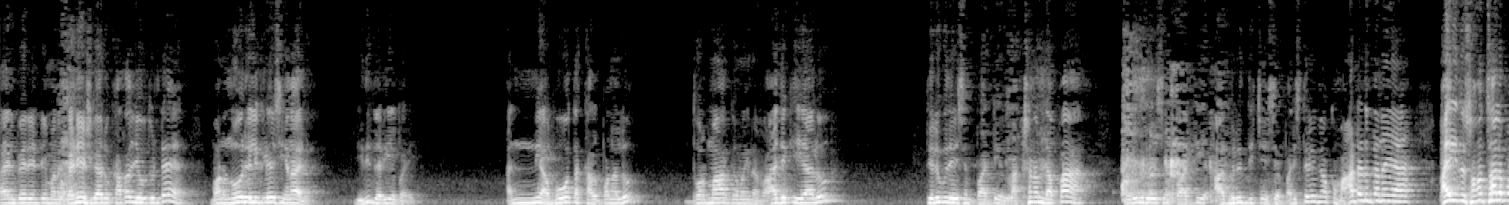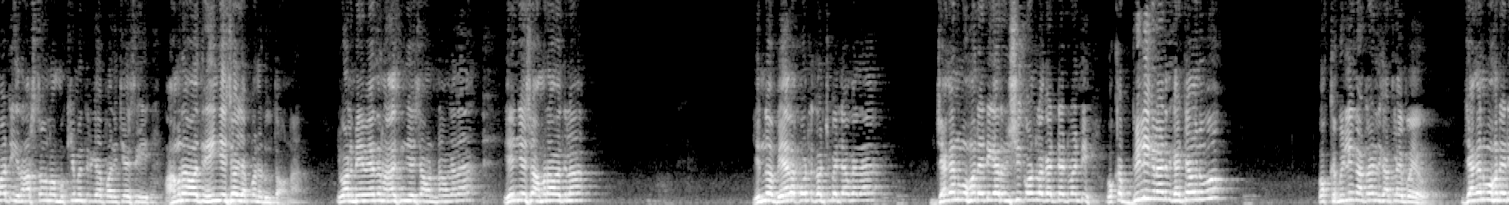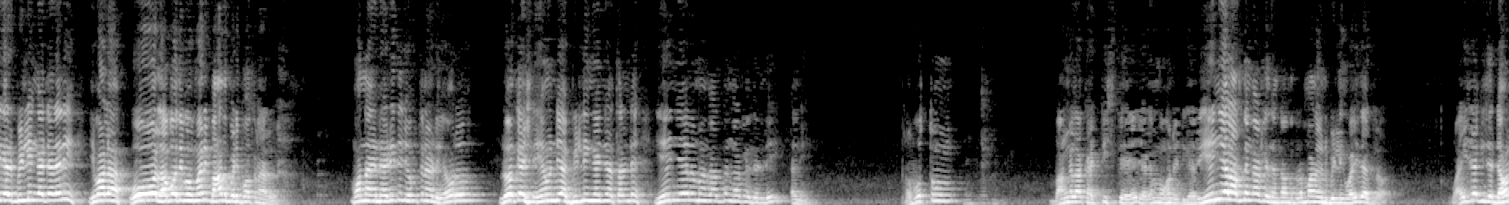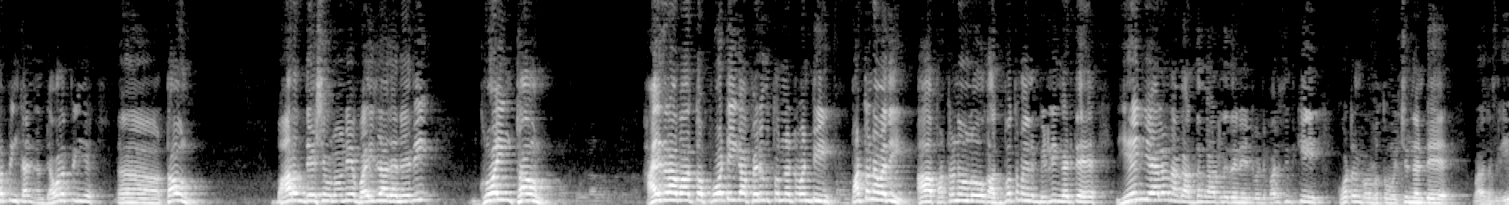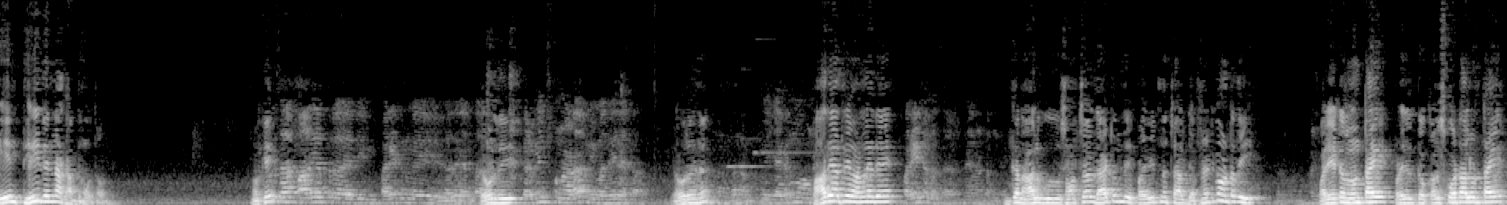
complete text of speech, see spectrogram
ఆయన పేరేంటి? మన గణేష్ గారు కథలు చెబుతుంటే మనం నోరు ఎలికిలేసి వినాలి. ఇది జరిగే పని. అన్ని అభూత కల్పనలు దుర్మార్గమైన రాజకీయాలు తెలుగుదేశం పార్టీ లక్షణం తప్ప తెలుగుదేశం పార్టీ అభివృద్ధి చేసే పరిస్థితి నేను ఒక మాట అడుగుతానయ్యా. ఐదు సంవత్సరాల పాటు ఈ రాష్ట్రంలో ముఖ్యమంత్రిగా పనిచేసి అమరావతిని ఏం చేసావో చెప్పని అడుగుతా ఉన్నా. ఇవాళ మేము నాశనం చేసామంటున్నాం కదా? ఏం చేసావు అమరావతిలో? ఎన్నో వేల కోట్లు ఖర్చు పెట్టావు కదా? జగన్మోహన్ రెడ్డి గారు రిషికొండలో కట్టినటువంటి ఒక బిల్డింగ్ లాంటిది కట్టావు నువ్వు? ఒక్క బిల్డింగ్ కట్టడానికి కట్టలేకపోయావు జగన్మోహన్ రెడ్డి గారు బిల్డింగ్ కట్టాడని ఇవాళ ఓ లబోదిబోమని బాధపడిపోతున్నారు. మొన్న ఆయన అడిగితే చెబుతున్నాడు ఎవరు? లొకేషన్ ఏమండి ఆ బిల్డింగ్ ఏం చేస్తారంటే ఏం చేయాలో మాకు అర్థం కావట్లేదండి అని. ప్రభుత్వం బంగ్లా కట్టిస్తే జగన్మోహన్ రెడ్డి గారు ఏం చేయాలో అర్థం కావట్లేదు అంత అంత బ్రహ్మాండమైన బిల్డింగ్ వైజాగ్లో. Vizag is developing developing town భారతదేశంలోనే వైజాగ్ అనేది గ్రోయింగ్ టౌన్ హైదరాబాద్తో పోటీగా పెరుగుతున్నటువంటి పట్టణం అది. ఆ పట్టణంలో ఒక అద్భుతమైన బిల్డింగ్ కడితే ఏం చేయాలో నాకు అర్థం కావట్లేదు అనేటువంటి పరిస్థితికి కూటమి ప్రభుత్వం వచ్చిందంటే వాళ్ళకి అసలు ఏం తెలియదని నాకు అర్థమవుతోంది. ఓకే? ఎవరిది? ఎవరైనా? పాదయాత్ర ఏం అనలేదే? ఇంకా నాలుగు సంవత్సరాలు దాటింది పర్యటన చాలా డెఫినెట్గా ఉంటుంది. పర్యటనలు ఉంటాయి. ప్రజలతో కలుసుకోవటాలు ఉంటాయి.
